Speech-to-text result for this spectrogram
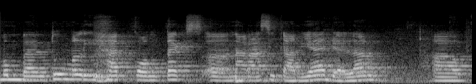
membantu melihat konteks uh, narasi karya dalam uh,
